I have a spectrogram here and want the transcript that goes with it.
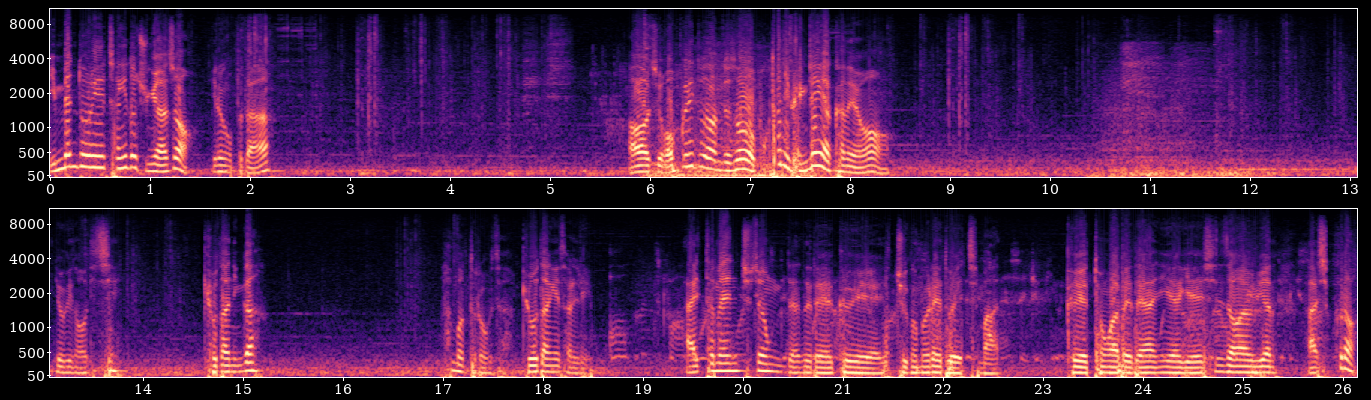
인벤토리 창이 더 중요하죠? 이런 것보다. 아, 지금 업그레이드도 안 돼서 폭탄이 굉장히 약하네요. 여긴 어디지? 교단인가? 한번 들어보자. 교당의 살림. 알트맨 추종자들의 그의 죽음을 애도했지만 그의 통합에 대한 이야기의 신성을 위한 아 시끄러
